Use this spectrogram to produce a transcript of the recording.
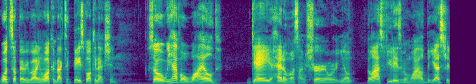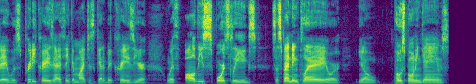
What's up, everybody, and welcome back to Baseball Connection. So, we have a wild day ahead of us, I'm sure, or, you know, the last few days have been wild, but yesterday was pretty crazy, I think it might just get a bit crazier with all these sports leagues suspending play or, you know, postponing games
